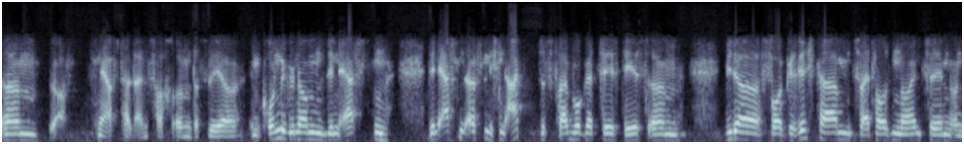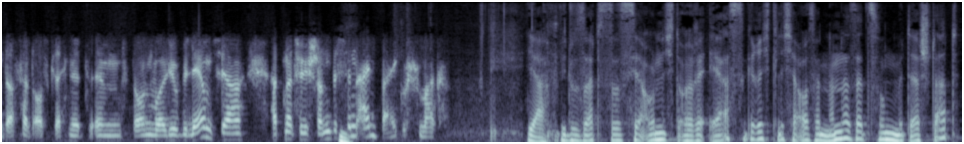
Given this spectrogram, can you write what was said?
Ähm, ja, es nervt halt einfach, ähm, dass wir im Grunde genommen den ersten, den ersten öffentlichen Akt des Freiburger CSDs ähm, wieder vor Gericht haben 2019 und das hat ausgerechnet im Stonewall Jubiläumsjahr hat natürlich schon ein bisschen einen Beigeschmack. Ja, wie du sagtest, das ist ja auch nicht eure erste gerichtliche Auseinandersetzung mit der Stadt.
